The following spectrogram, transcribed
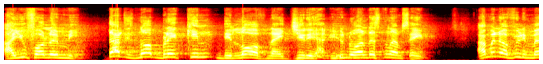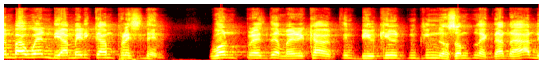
Are you following me? That is not breaking the law of Nigeria. You know, understand what I'm saying? How many of you remember when the American president, one president America, I think Bill Clinton or something like that, had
